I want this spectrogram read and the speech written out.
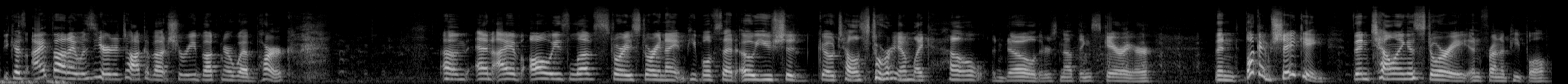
because I thought I was here to talk about Cherie Buckner Webb Park. Um, and I have always loved Story Story Night, and people have said, oh, you should go tell a story. I'm like, hell no, there's nothing scarier than, look, I'm shaking, than telling a story in front of people.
